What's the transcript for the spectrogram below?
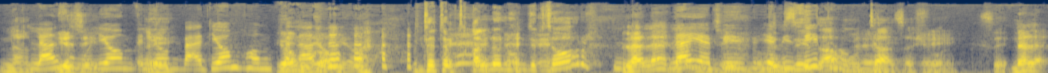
نعم لازم يزيد. اليوم اليوم أي. بعد يومهم يوم ثلاثة يوم يوم أنت تبي تقللهم دكتور؟ لا لا لا يبي-؟ يزيدهم. آه ممتازة إيه، شوي إيه. لا لا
